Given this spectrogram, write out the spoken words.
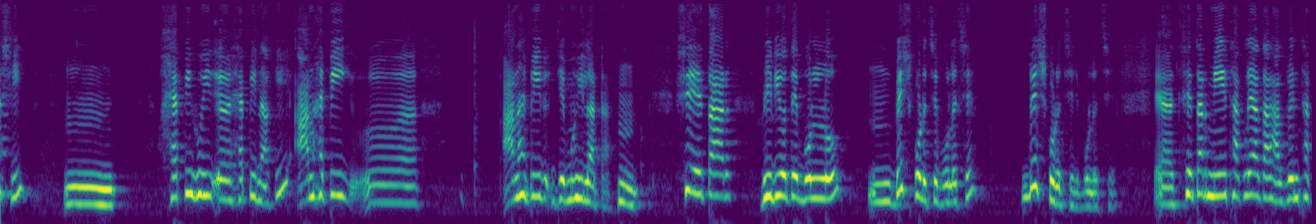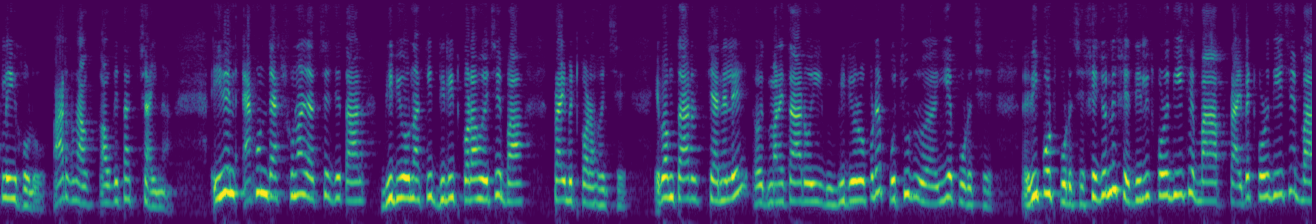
আসি হ্যাপি হুই হ্যাপি নাকি? আনহ্যাপি আনহ্যাপির যে মহিলাটা, হুম, সে তার ভিডিওতে বলল বেশ করেছে, বলেছে। বেশ করেছে, বলেছে। সে তার মেয়ে থাকলে আর তার হাজবেন্ড থাকলেই হলো, আর কাউকে তার চাই না। ইভেন এখন দেখ, শোনা যাচ্ছে যে তার ভিডিও নাকি ডিলিট করা হয়েছে বা প্রাইভেট করা হয়েছে। এবং তার চ্যানেলে মানে তার ওই ভিডিওর উপরে প্রচুর ইয়ে পড়েছে রিপোর্ট পড়েছে। সেই জন্য সে ডিলিট করে দিয়েছে বা প্রাইভেট করে দিয়েছে বা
